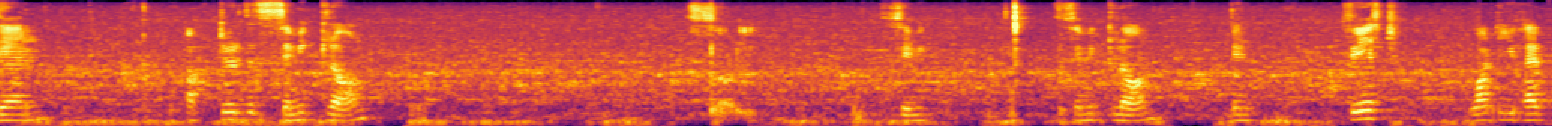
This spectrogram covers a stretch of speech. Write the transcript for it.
Then after the semicolon sorry semi semicolon then paste what you have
